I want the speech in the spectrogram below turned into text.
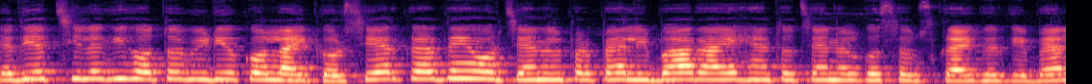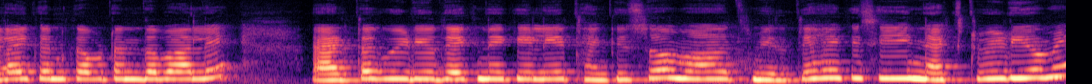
यदि अच्छी लगी हो तो वीडियो को लाइक और शेयर कर दें और चैनल पर पहली बार आए हैं तो चैनल को सब्सक्राइब करके बेल आइकन का बटन दबा लें। एंड तक वीडियो देखने के लिए थैंक यू सो मच। मिलते हैं किसी नेक्स्ट वीडियो में।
